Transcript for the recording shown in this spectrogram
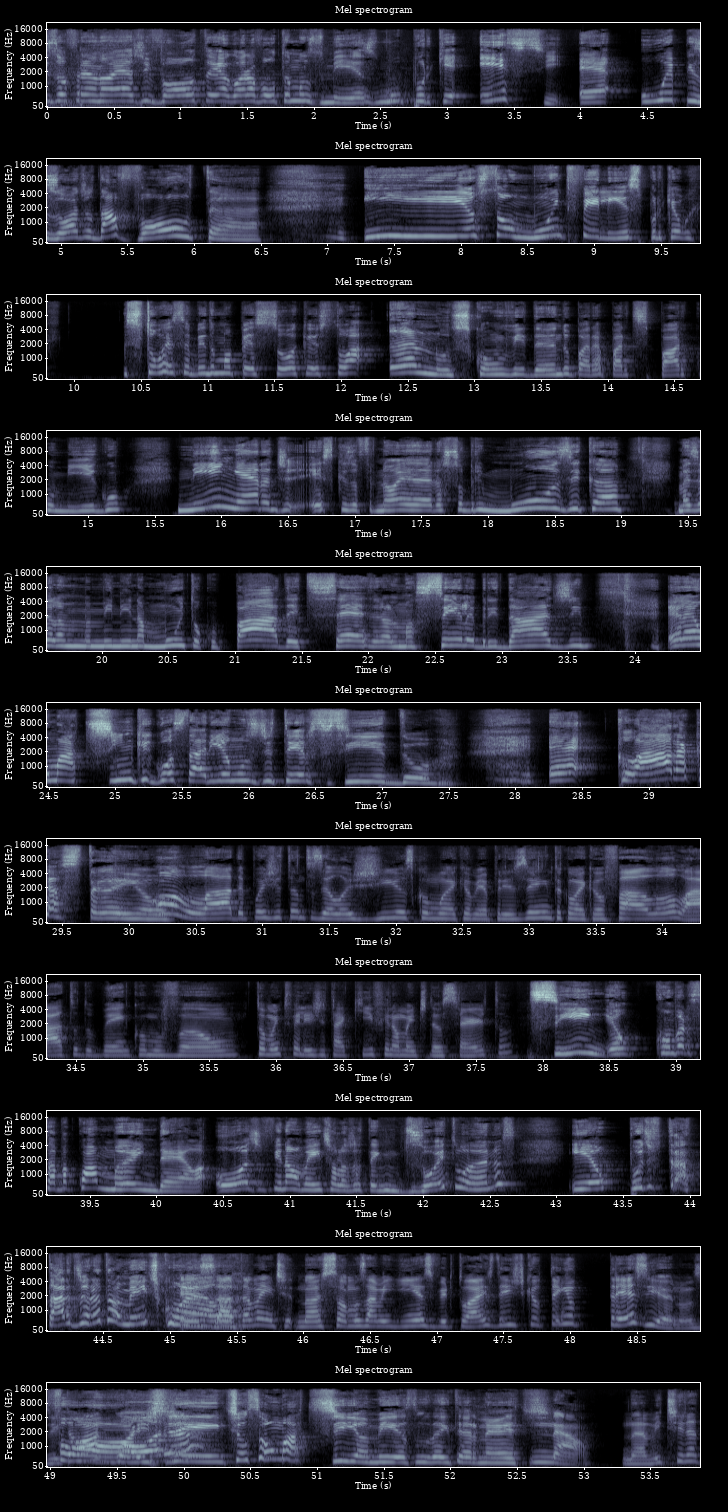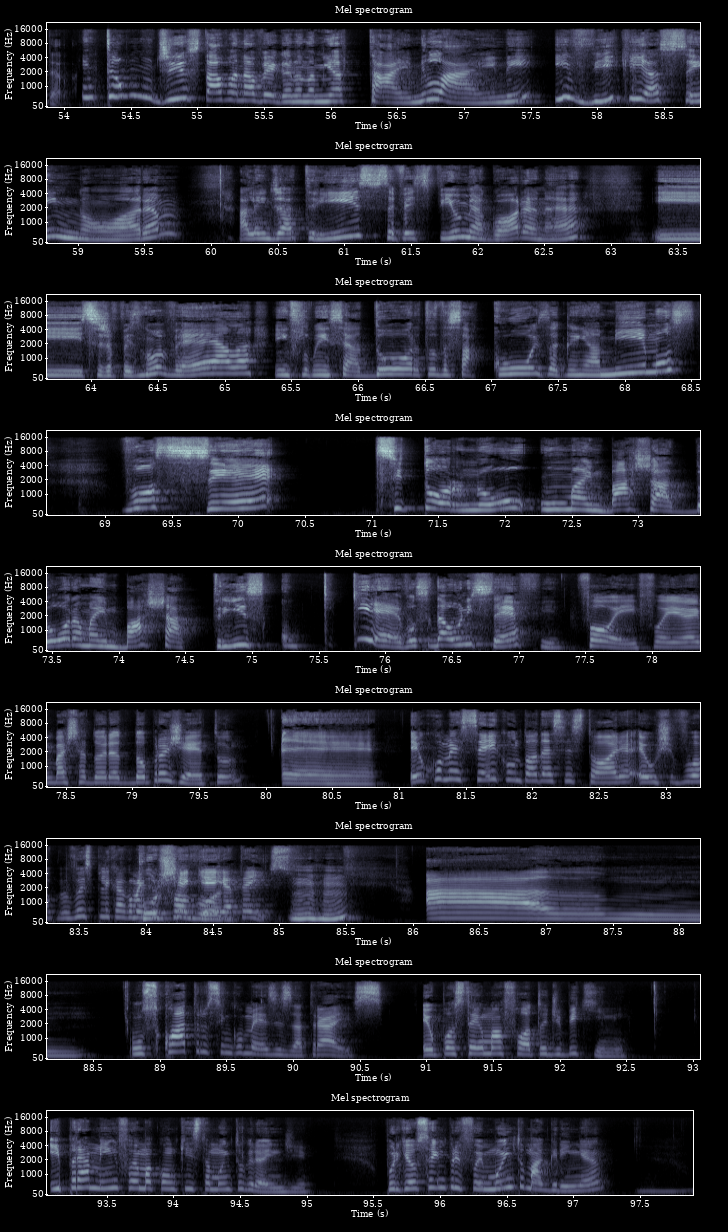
Esquizofrenóia de volta e agora voltamos mesmo, porque esse é o episódio da volta. E eu estou muito feliz porque eu estou recebendo uma pessoa que eu estou há anos convidando para participar comigo. Nem era de esquizofrenia, era sobre música, mas ela é uma menina muito ocupada, etc. Ela é uma celebridade. Ela é uma Tim que gostaríamos de ter sido. É Clara Castanho. Olá, depois de tantos elogios, como é que eu me apresento? Como é que eu falo? Olá, tudo bem? Como vão? Tô muito feliz de estar aqui, finalmente deu certo. Sim, eu conversava com a mãe dela. Hoje, finalmente, ela já tem 18 anos e eu pude tratar diretamente com Exatamente. ela. Exatamente. Nós somos amiguinhas virtuais desde que eu tenho 13 anos. Então agora. gente, eu sou uma tia mesmo da internet. Não, é mentira dela. Então, um dia estava navegando na minha timeline e vi que a senhora, além de atriz, você fez filme agora, né? E você já fez novela, influenciadora, toda essa coisa, ganhar mimos. Você se tornou uma embaixadora, uma embaixatriz. O que, que é? Você da Unicef? Foi, foi a embaixadora do projeto. É, Eu comecei com toda essa história. Eu vou, eu vou explicar como é Por que eu favor. cheguei até isso. Uhum. Há hum, uns 4, 5 meses atrás, eu postei uma foto de biquíni. E pra mim foi uma conquista muito grande. Porque eu sempre fui muito magrinha,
